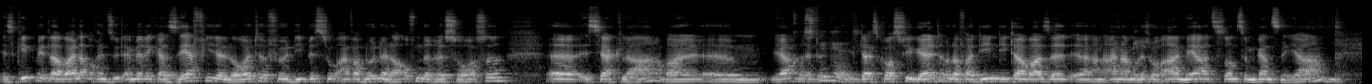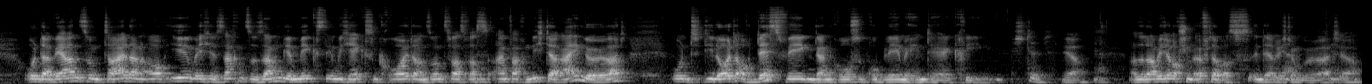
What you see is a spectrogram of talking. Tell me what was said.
Es gibt mittlerweile auch in Südamerika sehr viele Leute, für die bist du einfach nur eine laufende Ressource, äh, ist ja klar, weil ähm, ja, Kostet viel Geld. das kostet viel Geld und da verdienen die teilweise äh, an einem Ritual mehr als sonst im ganzen Jahr. Und da werden zum Teil dann auch irgendwelche Sachen zusammengemixt, irgendwelche Hexenkräuter und sonst was, was einfach nicht da reingehört. Und die Leute auch deswegen dann große Probleme hinterher kriegen. Stimmt. Ja. Ja. Also da habe ich auch schon öfter was in der Richtung Ja. gehört, ja.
